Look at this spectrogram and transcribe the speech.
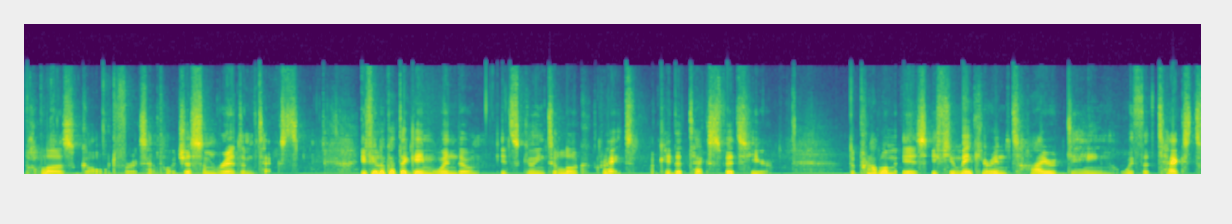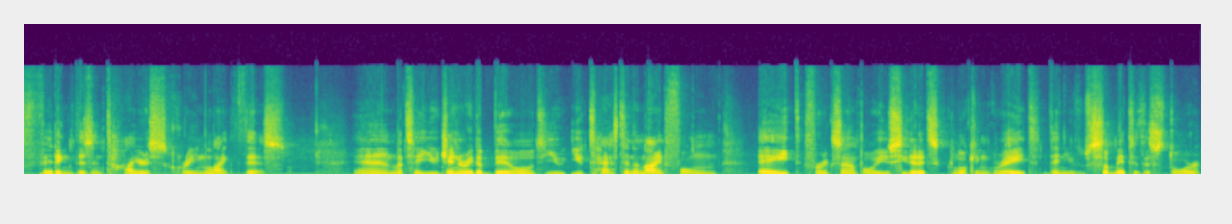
plus gold for example just some random text. If you look at the game window it's going to look great okay? The text fits here. The problem is if you make your entire game with the text fitting this entire screen like this, and let's say you generate a build, you, you test in an iPhone 8, for example, you see that it's looking great, then you submit to the store,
